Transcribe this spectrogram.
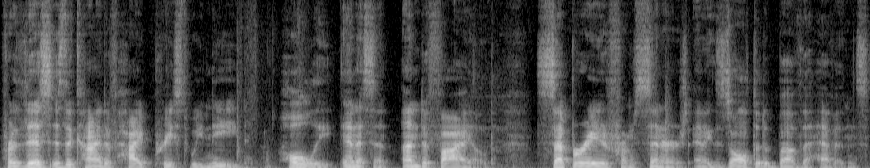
For this is the kind of high priest we need holy, innocent, undefiled, separated from sinners, and exalted above the heavens.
